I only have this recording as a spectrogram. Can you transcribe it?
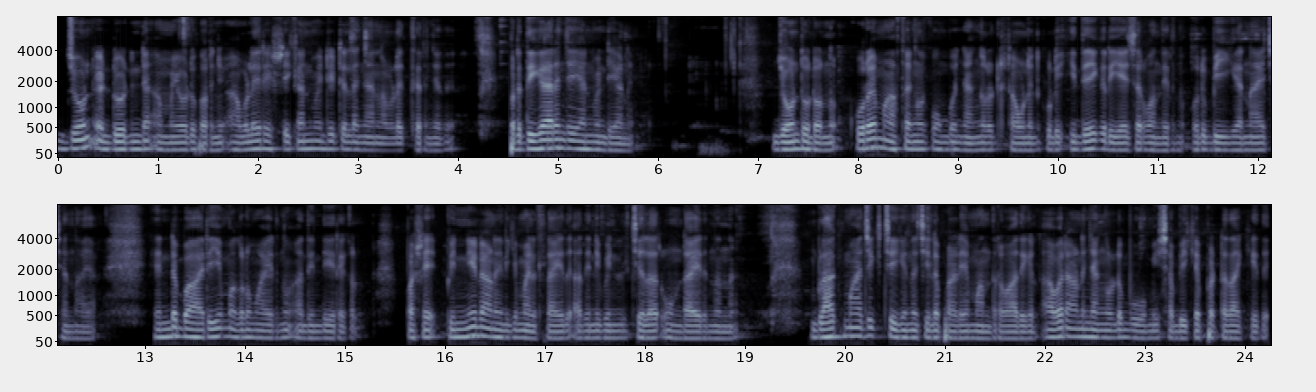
ജോൺ എഡ്വേർഡിന്റെ അമ്മയോട് പറഞ്ഞു അവളെ രക്ഷിക്കാൻ വേണ്ടിയിട്ടല്ല ഞാൻ അവളെ തിരഞ്ഞത്. പ്രതികാരം ചെയ്യാൻ വേണ്ടിയാണ്. ജോൺ തുടർന്നു. കുറേ മാസങ്ങൾക്ക് മുമ്പ് ഞങ്ങളുടെ ടൗണിൽ കൂടി ഇതേ ക്രിയേച്ചർ വന്നിരുന്നു. ഒരു ഭീകരനായ ചെന്നായ. എന്റെ ഭാര്യയും മകളുമായിരുന്നു അതിന്റെ ഇരകൾ. പക്ഷേ പിന്നീടാണ് എനിക്ക് മനസ്സിലായത് അതിന് പിന്നിൽ ചിലർ ഉണ്ടായിരുന്നെന്ന്. ബ്ലാക്ക് മാജിക് ചെയ്യുന്ന ചില പഴയ മന്ത്രവാദികൾ അവരാണ് ഞങ്ങളുടെ ഭൂമി ശപിക്കപ്പെട്ടതാക്കിയത്.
